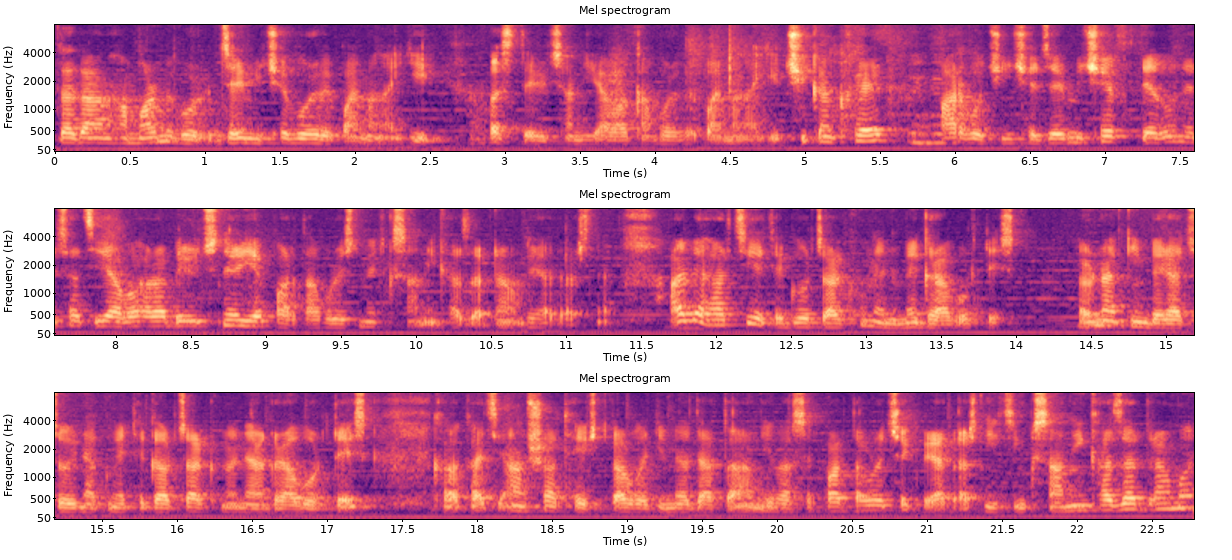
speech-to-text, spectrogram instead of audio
դա դա համարում է որ ձեր միջև որևէ պայմանագիր ըստ էության իրավական որևէ պայմանագիր չի կնքվել, առ ոչինչ է ձեր միջև տեղ ունեցած իրավահարաբերությունները եւ պարտավորեցնում եք 25000 դրամ վերադարձնել։ Այլ է հարցի, եթե գործարքում ունենում է գրավոր տեսք Օրինակին վերած օրինակում եթե գործարկն ունենա գրավոր տեսք, քաղաքացիան շատ հեշտ կարող է դիմել դատարան եւ ասել պարտավորեցեք վերադարձնից 25000 դրամը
